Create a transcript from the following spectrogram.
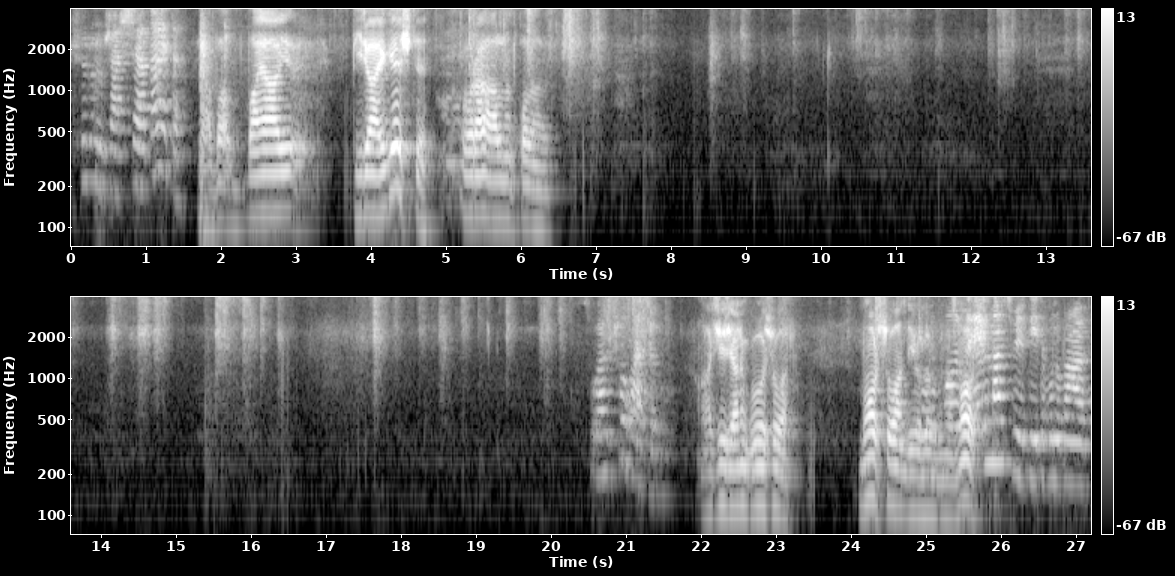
Çürümüş aşağıdaydı. Ya ba- bayağı bir ay geçti. Oraya alınıp kolunu. Soğan çok acı bu. Acı canım kuğu soğan. Mor soğan diyorlar buna. Orada Mor. elmas verdiydi bunu bana.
